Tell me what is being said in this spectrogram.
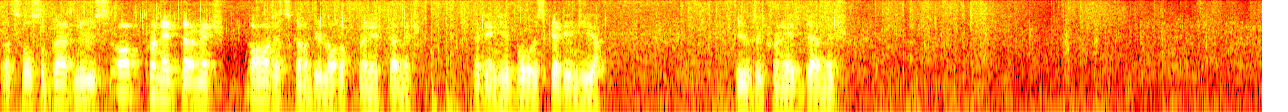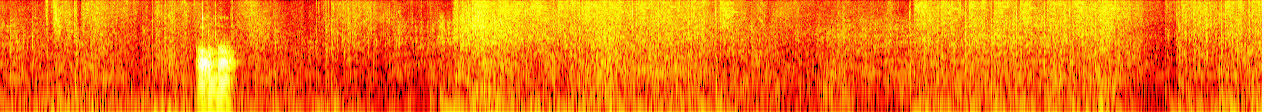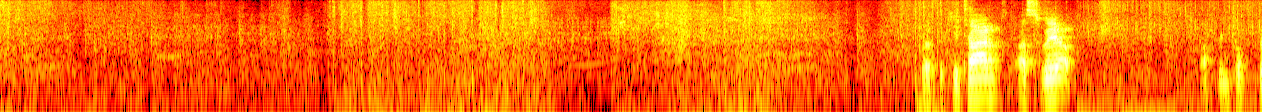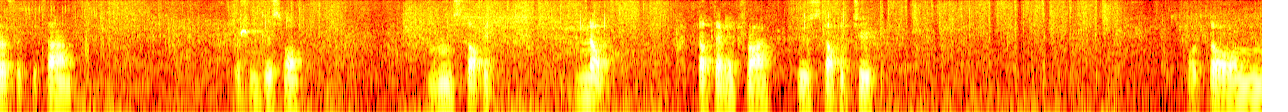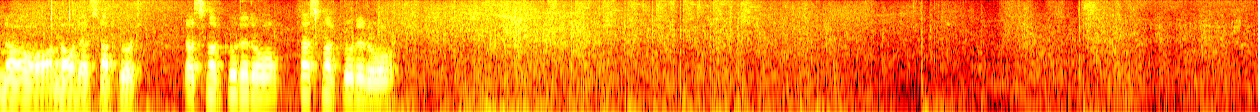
That's also bad news. Oh, grenade damage. Oh, that's gonna be a lot of grenade damage. Get in here, boys. Get in here. Deal the grenade damage. Perfectly timed, I swear. I think of perfectly timed. Especially this one. Mm, stop it. No. God damn it, Frank. You stop it too. What? Oh no, no, that's not good. That's not good at all. That's not good at all.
